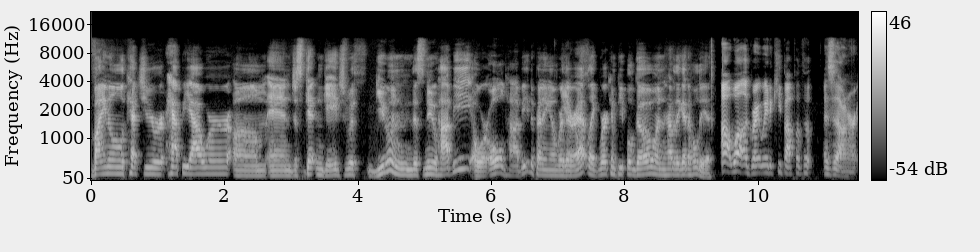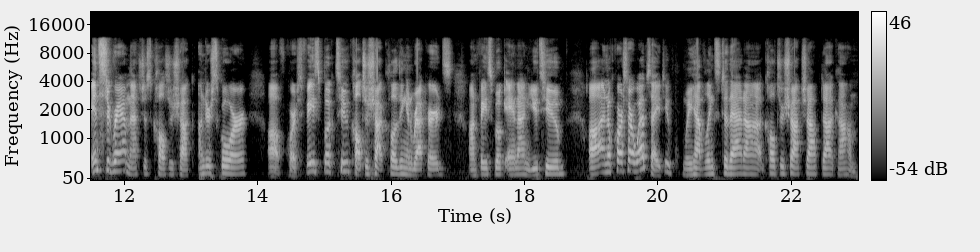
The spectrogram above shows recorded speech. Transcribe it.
vinyl, catch your happy hour, um, and just get engaged with you and this new hobby or old hobby, depending on where they're at. Like, where can people go and how do they get a hold of you? Uh, well, a great way to keep up with it is on our Instagram. That's just Culture Shock underscore. Uh, of course, Facebook too, Culture Shock Clothing and Records on Facebook and on YouTube. Uh, and of course, our website too. We have links to that uh, cultureshockshop.com.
